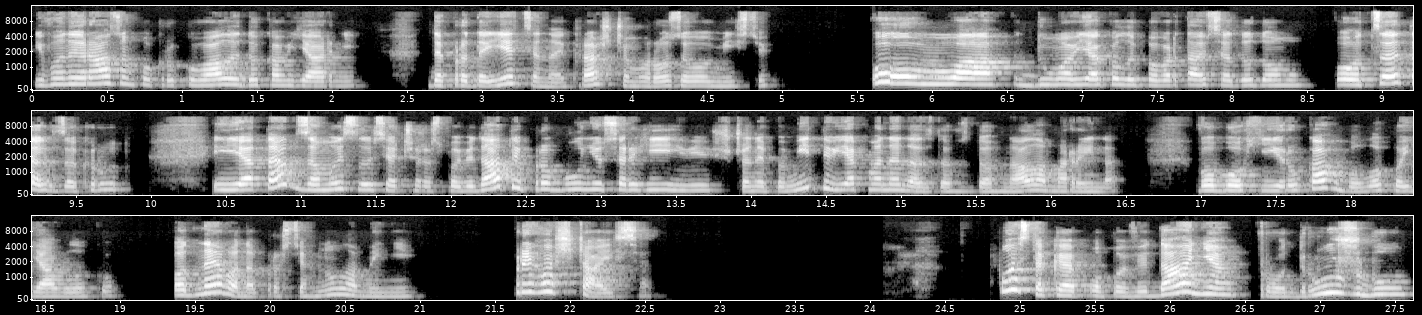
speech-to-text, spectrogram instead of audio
і вони разом покрокували до кав'ярні, де продається найкраще морозиво в місті. Ова! думав я, коли повертався додому. Оце так закрут. І я так замислився чи розповідати про Буню Сергієві, що не помітив, як мене наздогнала Марина. В обох її руках було по яблуку. Одне вона простягнула мені. Пригощайся. Ось таке оповідання про дружбу,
